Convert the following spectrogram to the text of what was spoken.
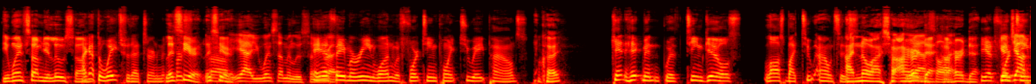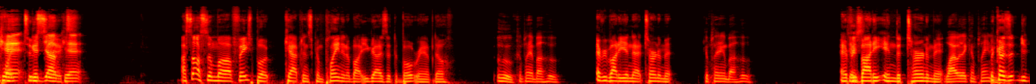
you win some, you lose some. I got the weights for that tournament. Let's First, hear it. Let's uh, hear it. yeah, you win some and lose some. AFA right. Marine won with 14.28 pounds. Okay, Kent Hickman with Team Gills lost by two ounces. I know. I saw. I heard Yeah, I that. saw I heard that. He had 14.26. Good job, Kent. Good job, Kent. I saw some uh, Facebook captains complaining about you guys at the boat ramp, though. Who complain about who? everybody in that tournament. Complaining about who? Everybody in the tournament. Why were they complaining? Because it, you,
